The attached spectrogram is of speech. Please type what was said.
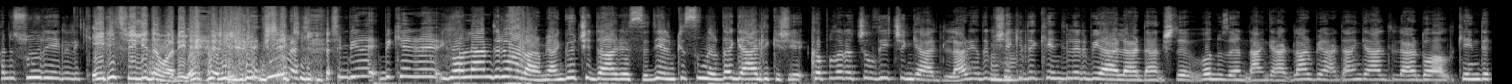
hani Suriyelilik Eritreli de var ile bir şekilde. Şimdi bir, bir kere yönlendiriyorlar mı? Yani göç idaresi diyelim ki sınırda geldi kişi. Kapılar açıldığı için geldiler ya da bir şekilde şekilde kendileri bir yerlerden işte Van üzerinden geldiler bir yerden geldiler doğal kendi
